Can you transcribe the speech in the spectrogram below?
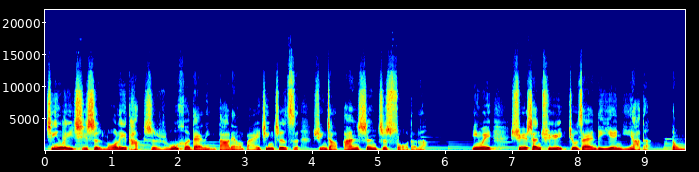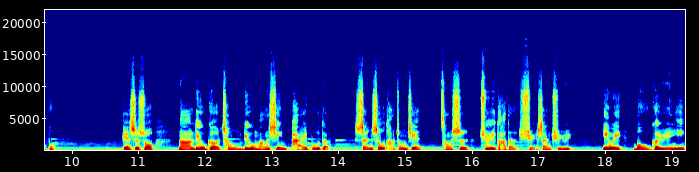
禁卫骑士罗雷塔是如何带领大量白金之子寻找安身之所的了。因为雪山区域就在利耶尼亚的东部，便是说那六个呈六芒星排布的神兽塔中间，曾是巨大的雪山区域。因为某个原因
